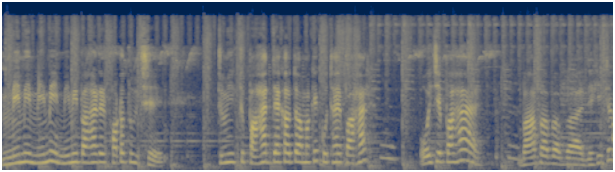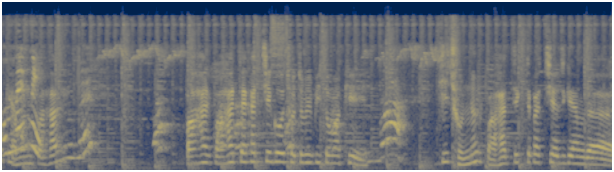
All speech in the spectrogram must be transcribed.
মিমি মিমি। মিমি পাহাড়ের ফটো তুলছে। তুমি একটু পাহাড় দেখাও তো আমাকে কোথায় পাহাড়? ওই যে পাহাড়। বা বা বা বা দেখি তো কেমন পাহাড়। পাহাড় পাহাড় দেখাচ্ছে গো ছোট বেবি তোমাকে। কি সুন্দর পাহাড় দেখতে পাচ্ছি আজকে আমরা।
